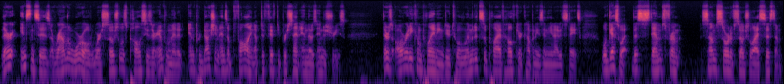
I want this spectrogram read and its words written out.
There are instances around the world where socialist policies are implemented and production ends up falling up to 50% in those industries. There's already complaining due to a limited supply of healthcare companies in the United States. Well, guess what? This stems from some sort of socialized system,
